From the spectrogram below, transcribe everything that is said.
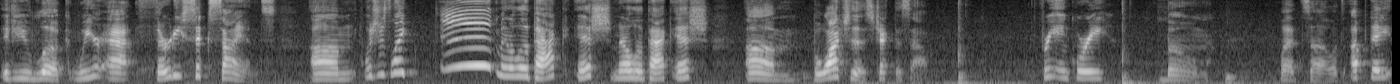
if you look, we're at 36 science, um, which is like eh, middle of the pack ish, middle of the pack ish. Um, but watch this, check this out. Free inquiry, boom. Let's uh, let's update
